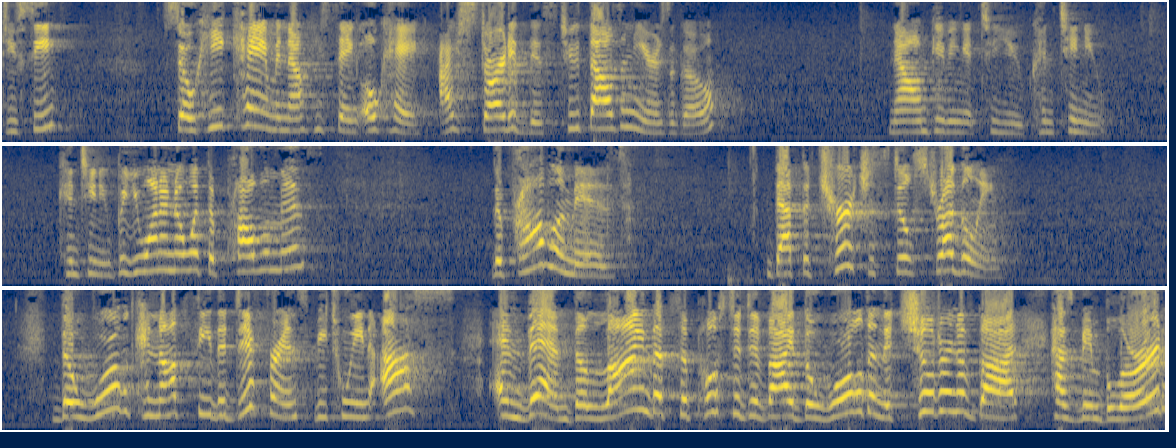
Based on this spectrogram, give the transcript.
Do you see? So he came and now he's saying, okay, I started this 2,000 years ago. Now I'm giving it to you. Continue. Continue. But you want to know what the problem is? The problem is that the church is still struggling. The world cannot see the difference between us and them. The line that's supposed to divide the world and the children of God has been blurred,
